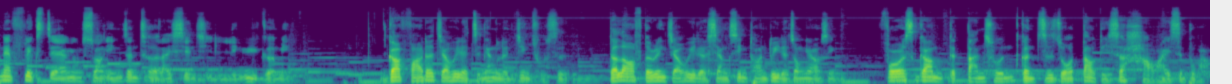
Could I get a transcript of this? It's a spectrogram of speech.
Netflix 怎样用双赢政策来掀起领域革命？Godfather 教会了怎样冷静处事？The Love of the Ring 教会了相信团队的重要性。Forrest Gump 的单纯跟执着到底是好还是不好？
